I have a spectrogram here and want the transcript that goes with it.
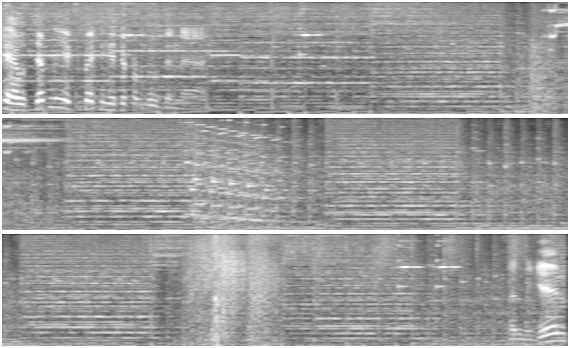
Okay, I was definitely expecting a different move than that. Hit him again.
